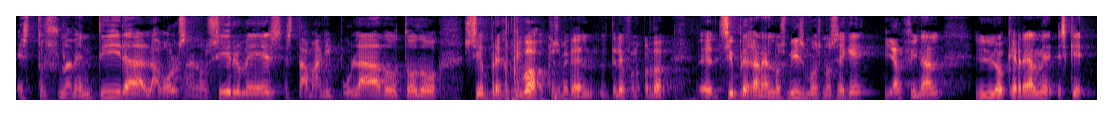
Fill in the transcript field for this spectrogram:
esto es una mentira, la bolsa no sirve, está manipulado, todo, siempre... que se me cae el teléfono, perdón. Eh, siempre ganan los mismos, no sé qué, y al final lo que realmente es que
